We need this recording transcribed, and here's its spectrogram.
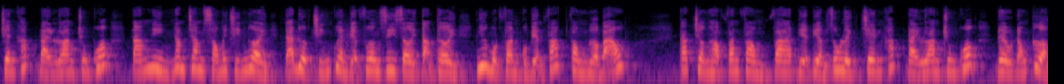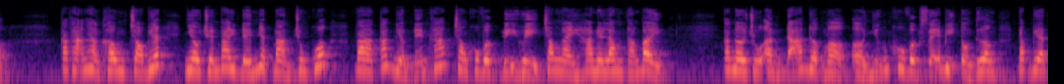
Trên khắp Đài Loan, Trung Quốc, 8.569 người đã được chính quyền địa phương di rời tạm thời như một phần của biện pháp phòng ngừa bão. Các trường học văn phòng và địa điểm du lịch trên khắp Đài Loan, Trung Quốc đều đóng cửa. Các hãng hàng không cho biết nhiều chuyến bay đến Nhật Bản, Trung Quốc và các điểm đến khác trong khu vực bị hủy trong ngày 25 tháng 7. Các nơi trú ẩn đã được mở ở những khu vực dễ bị tổn thương, đặc biệt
